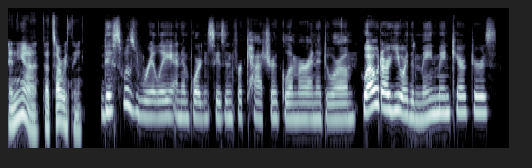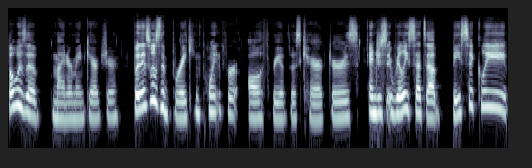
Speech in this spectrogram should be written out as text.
And yeah, that's everything. This was really an important season for Catra, Glimmer, and Adora, who I would argue are the main main characters. but was a minor main character. But this was the breaking point for all three of those characters, and just it really sets up basically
